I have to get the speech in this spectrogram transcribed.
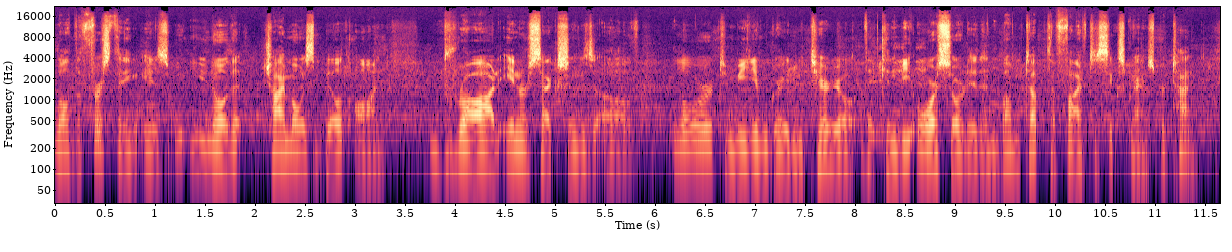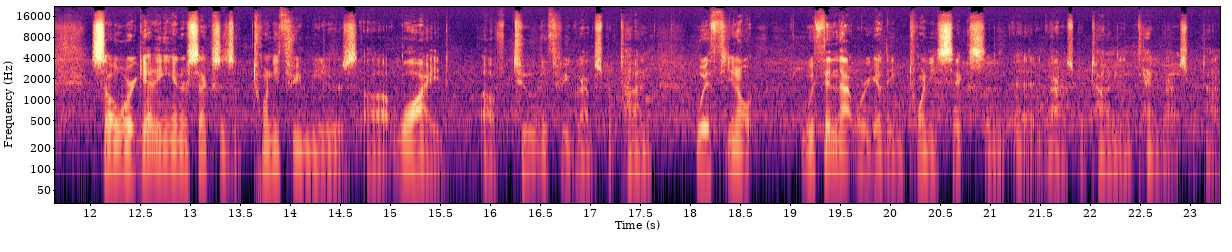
well, the first thing is you know that Chimo is built on broad intersections of lower to medium grade material that can be ore sorted and bumped up to five to six grams per ton. So we're getting intersections of 23 meters uh, wide of two to three grams per ton, with you know, within that we're getting 26 and, uh, grams per ton and 10 grams per ton.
